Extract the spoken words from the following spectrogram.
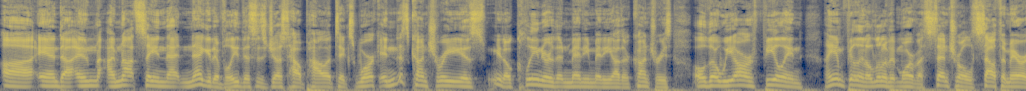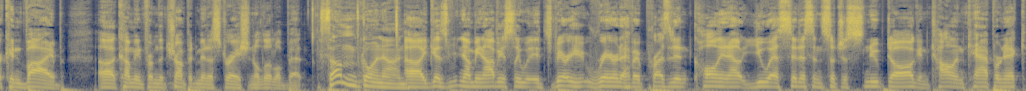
Uh, and uh, and I'm not saying that negatively. This is just how politics work. And this country is you know cleaner than many many other countries. Although we are feeling, I am feeling a little bit more of a Central South American vibe uh, coming from the Trump administration a little bit. Something's going on. Uh, because I mean, obviously, it's very rare to have a president calling out U.S. citizens such as Snoop Dogg and Colin Kaepernick,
